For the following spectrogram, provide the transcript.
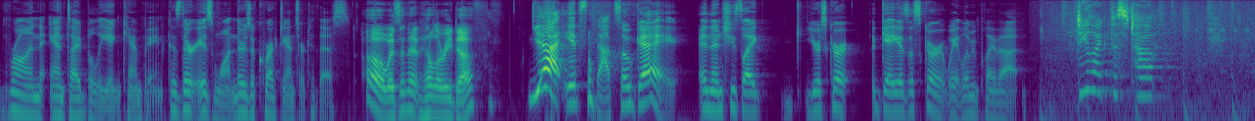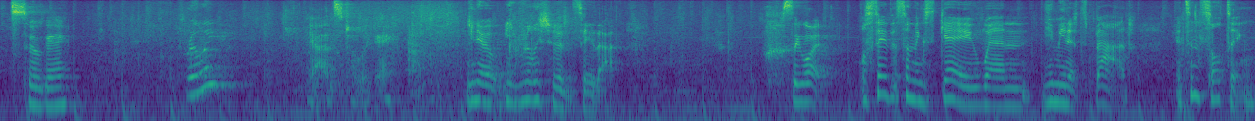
run anti bullying campaign? Because there is one. There's a correct answer to this. Oh, isn't it Hilary Duff? Yeah, it's that's so gay. And then she's like, Your skirt gay as a skirt. Wait, let me play that. Do you like this top? It's so gay. Really? Yeah, it's totally gay. You know, you really shouldn't say that. Say what? Well, say that something's gay when you mean it's bad. It's insulting.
